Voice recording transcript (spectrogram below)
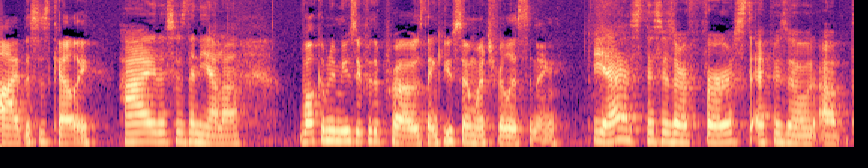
Hi, this is Kelly. Hi, this is Daniela. Welcome to Music for the Pros. Thank you so much for listening. Yes, this is our first episode up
